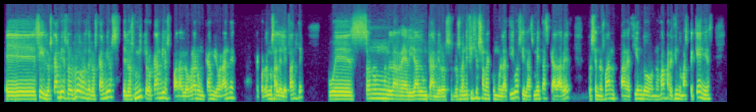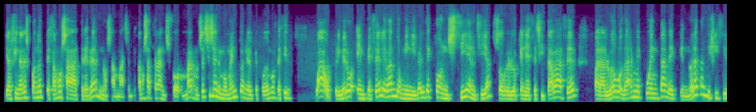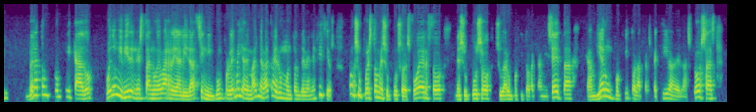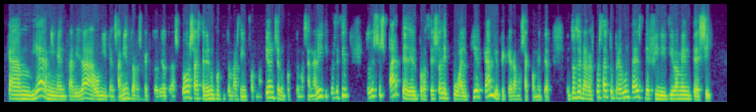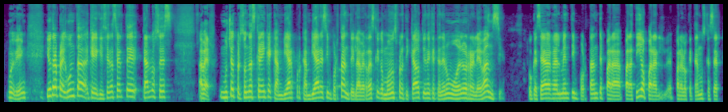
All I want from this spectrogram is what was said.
Eh, sí, los cambios, los logros de los cambios, de los microcambios para lograr un cambio grande, recordemos al elefante, pues son la realidad de un cambio. Los, beneficios son acumulativos y las metas cada vez pues se nos van pareciendo, nos van pareciendo más pequeñas y al final es cuando empezamos a atrevernos a más, empezamos a transformarnos. Ese es el momento en el que podemos decir, wow, primero empecé elevando mi nivel de conciencia sobre lo que necesitaba hacer para luego darme cuenta de que no era tan difícil, no era tan complicado, puedo vivir en esta nueva realidad sin ningún problema y además me va a traer un montón de beneficios. Por supuesto, me supuso esfuerzo, me supuso sudar un poquito la camiseta, cambiar un poquito la perspectiva de las cosas, cambiar mi mentalidad o mi pensamiento respecto de otras cosas, tener un poquito más de información, ser un poquito más analítico. Es decir, todo eso es parte del proceso de cualquier cambio que queramos acometer. Entonces, la respuesta a tu pregunta es definitivamente sí. Muy bien. Y otra pregunta que quisiera hacerte, Carlos, es, a ver, muchas personas creen que cambiar por cambiar es importante y la verdad es que como hemos platicado, tiene que tener un modelo de relevancia o que sea realmente importante para, ti o para, para lo que tenemos que hacer.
